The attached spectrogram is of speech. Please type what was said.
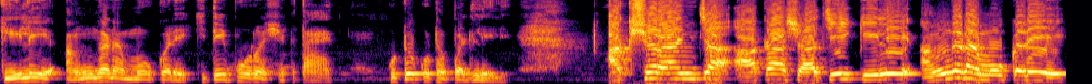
केले अंगण मोकळे. किती पोरं शिकतायत. कुठं कुठं पडलेली. अक्षरांच्या आकाशाचे केले अंगण मोकळे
